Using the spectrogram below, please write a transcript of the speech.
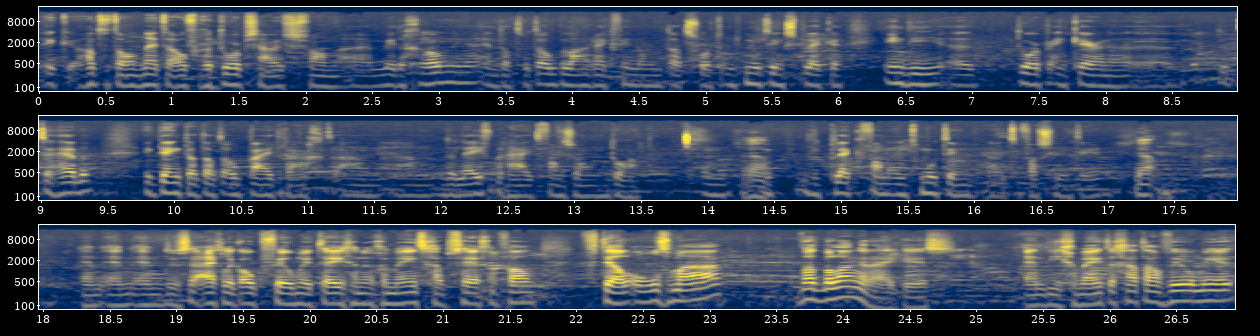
ik had het al net over het dorpshuis van uh, Midden-Groningen en dat we het ook belangrijk vinden om dat soort ontmoetingsplekken in die dorpen en kernen te hebben. Ik denk dat dat ook bijdraagt aan, aan de leefbaarheid van zo'n dorp. Om, ja. om, die plek van ontmoeting te faciliteren. Ja. En, en, en dus eigenlijk ook veel meer tegen een gemeenschap zeggen van vertel ons maar wat belangrijk is. En die gemeente gaat dan veel meer,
